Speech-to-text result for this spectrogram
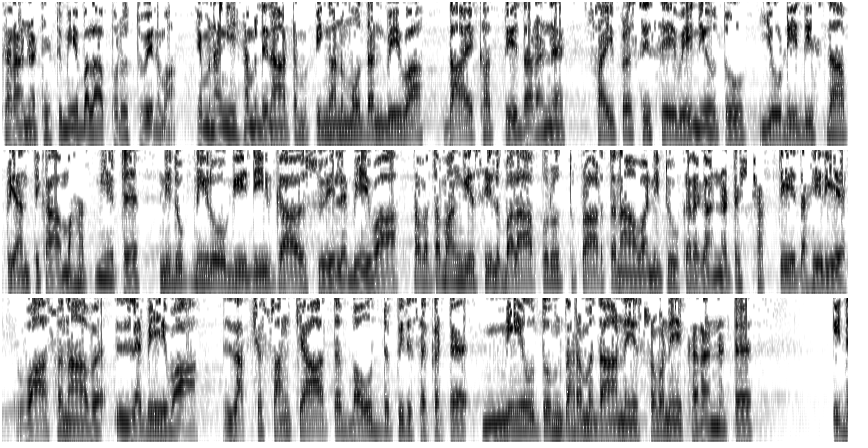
කරන්නට හිතුමිය බලාපොරොත්තු වෙනවා. එහෙමනම් මේ හැම දිනාටම පින් අනුමෝදන් වේවා. දායකත්වයේ දරන සයිප්‍රස් සේවයේ නියුතු යෝඩි දිස්නා ප්‍රියන්තිකා මහත්මියට නිදුක් නිරෝගී දීර්ඝායුෂ ලැබේවා. තම තමන්ගේ සියලු බලාපොරොත්තු ප්‍රාර්ථනාවන් ඉටු කරගන්නට ශක්තිය ධෛර්යය වාසනාව ලැබේවා. ලක්ෂ සංඛ්‍යාත බෞද්ධ පිරිසකට මේ උතුම් ධර්ම දාණය ශ්‍රවණය කරන්නට ඉඩ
